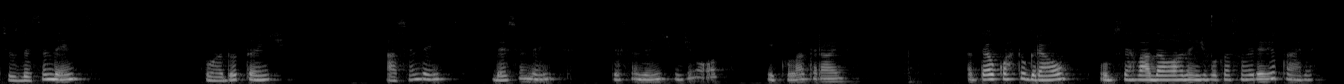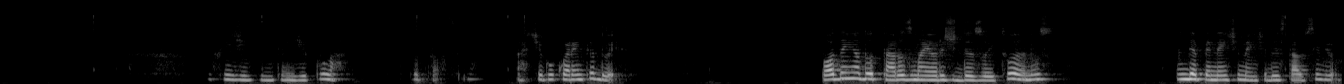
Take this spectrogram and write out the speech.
Seus descendentes, o adotante, ascendentes, descendentes, descendentes de novo e colaterais até o quarto grau, observada a ordem de vocação hereditária. Vou fingir que entendi pular para o próximo. Artigo 42. Podem adotar os maiores de 18 anos, independentemente do estado civil.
